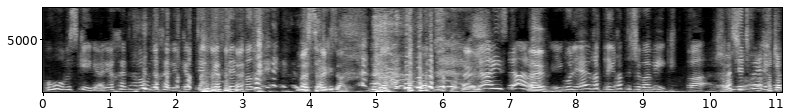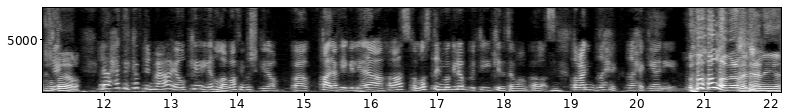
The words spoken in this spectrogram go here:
وهو مسكين يعني أخذها ودخل الكابتن كابتن فضل مسح القزاز حلو. لا هي ستاره إيه. يقول لي إيه غطي غطي الشبابيك فردة فعل حتوقف الكابتن. الطياره لا حتى الكابتن معايا okay يلا ما في مشكلة. فطالع فيه قال لي لا خلاص خلصت المقلب. قلت لي كذا تمام خلاص. طبعا ضحك ضحك يعني. والله فعلا يعني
